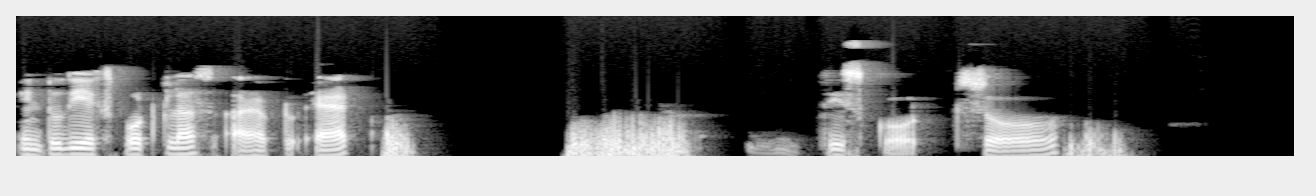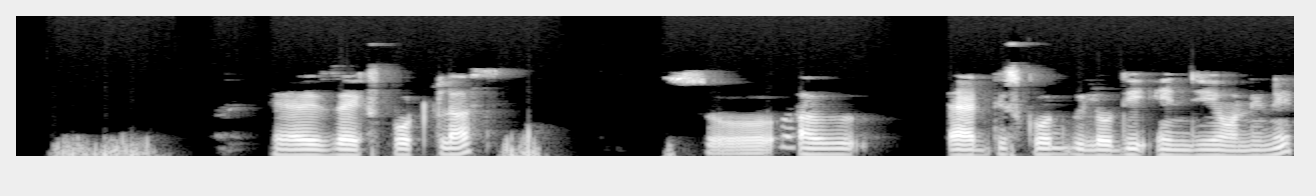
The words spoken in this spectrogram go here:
into the export class I have to add this code. So here is the export class. So I'll add this code below the ngOnInit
